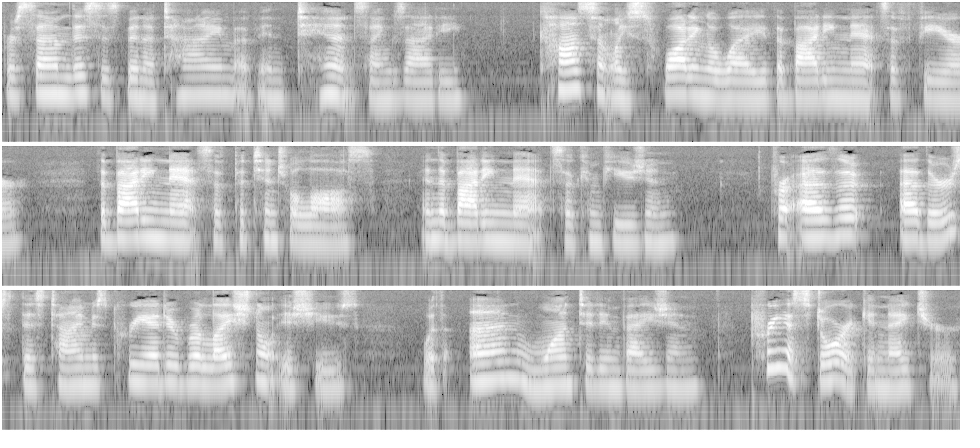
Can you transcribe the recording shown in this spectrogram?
for some, this has been a time of intense anxiety constantly swatting away the biting gnats of fear, the biting gnats of potential loss, and the biting gnats of confusion. For other, others, this time has created relational issues with unwanted invasion, prehistoric in nature.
